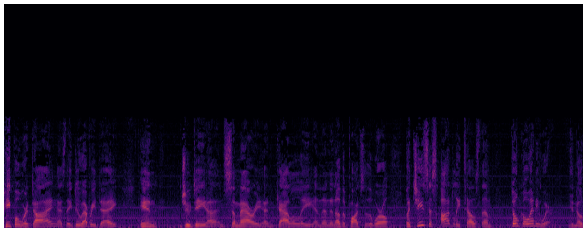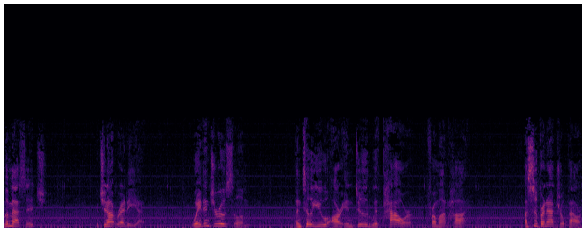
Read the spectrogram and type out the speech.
People were dying, as they do every day, in Judea and Samaria and Galilee and then in other parts of the world. But Jesus oddly tells them, don't go anywhere. You know the message, but you're not ready yet. Wait in Jerusalem until you are endued with power from on high a supernatural power,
